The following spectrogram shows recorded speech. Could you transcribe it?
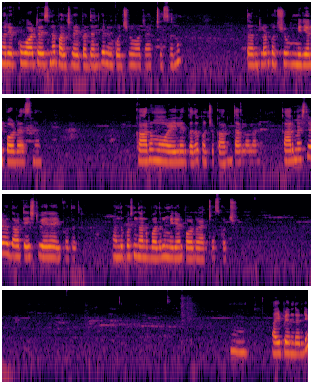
మరి ఎక్కువ వాటర్ వేసినా పలుచగా అయిపోద్ది. అందుకే నేను కొంచెం వాటర్ యాడ్ చేస్తాను దాంట్లో కొంచెం మిరియాల పౌడర్ వేస్తున్నాను కారం వేయలేదు కదా కొంచెం కారం తగలాలని. కారం వేస్తే దాని టేస్ట్ వేరే అయిపోతుంది. అందుకోసం దానికి బదులు మిరియాల పౌడర్ యాడ్ చేసుకోవచ్చు. అయిపోయిందండి.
